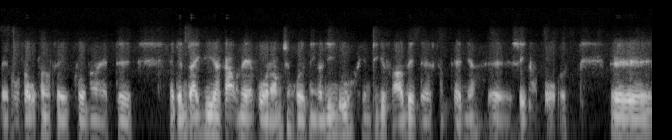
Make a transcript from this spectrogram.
med vores årsaftalekunder, at, øh, at dem, der ikke lige har gavn af at bruge annonceindrykninger lige nu, jamen, de kan fravælge deres kampagner øh, senere på året. Øh,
